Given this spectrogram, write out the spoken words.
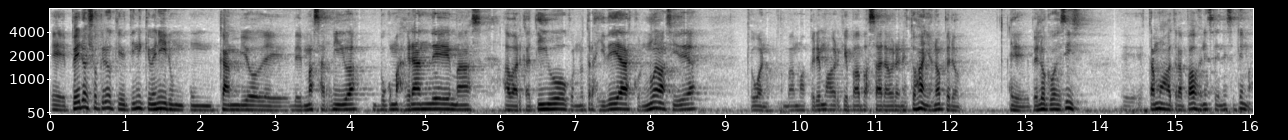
Eh, pero yo creo que tiene que venir un, un cambio de, de más arriba, un poco más grande, más abarcativo, con otras ideas, con nuevas ideas. Que bueno, vamos, esperemos a ver qué va a pasar ahora en estos años, ¿no? Pero eh, es lo que vos decís. eh, estamos atrapados en ese, en ese tema.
